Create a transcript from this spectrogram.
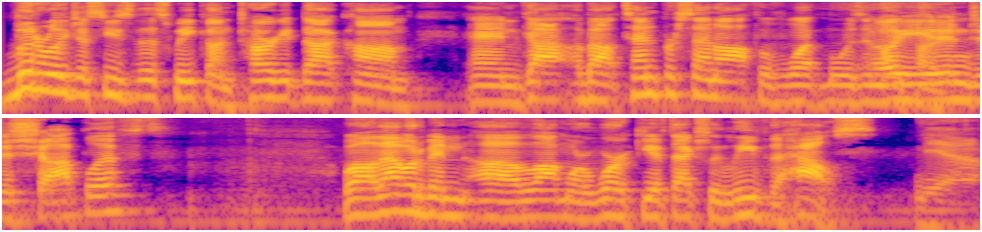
literally just used it this week on target.com and got about 10% off of what was in Oh, my you cart. didn't just shoplift? Well, that would have been a lot more work. You have to actually leave the house. Yeah.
